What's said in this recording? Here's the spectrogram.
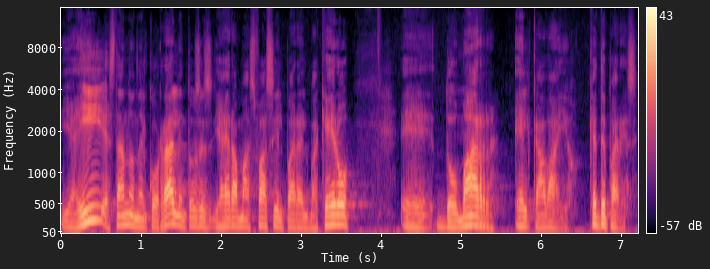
Y ahí, estando en el corral, entonces ya era más fácil para el vaquero eh, domar el caballo. ¿Qué te parece?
